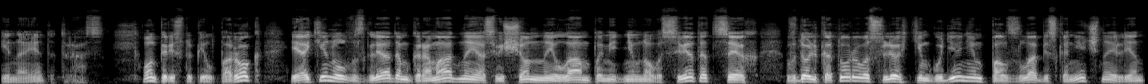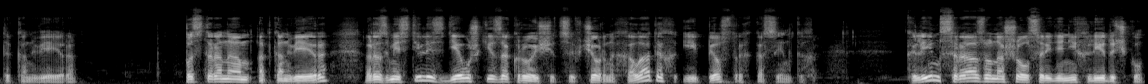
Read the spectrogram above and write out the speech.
и на этот раз. Он переступил порог и окинул взглядом громадный, освещенный лампами дневного света цех, вдоль которого с легким гудением ползла бесконечная лента конвейера. По сторонам от конвейера разместились девушки-закройщицы в черных халатах и пестрых косынках. Клим сразу нашел среди них Лидочку.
